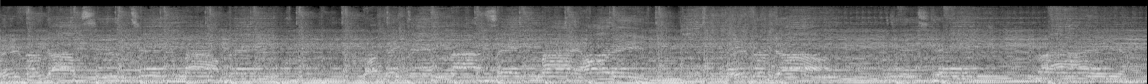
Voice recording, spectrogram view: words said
they forgot to take my pain. But they did not take my heartache, to my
